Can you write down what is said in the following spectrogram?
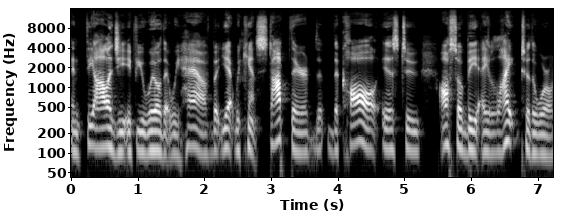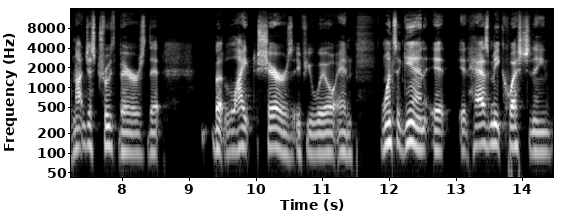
and theology, if you will, that we have, but yet we can't stop there. The the call is to also be a light to the world, not just truth bearers that but light sharers, if you will. And once again, it it has me questioning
